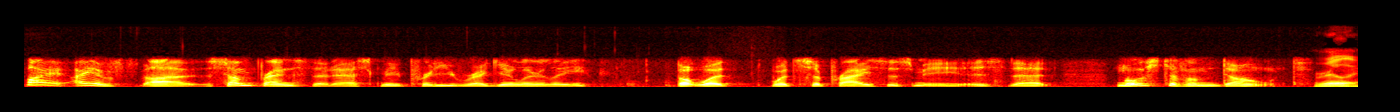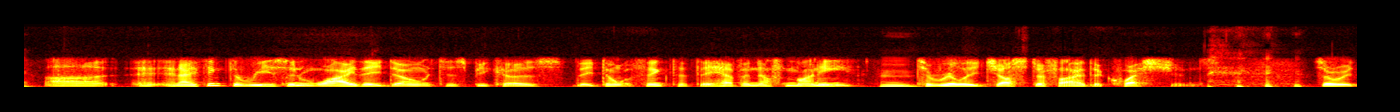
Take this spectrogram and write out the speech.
Well, I, I have uh, some friends that ask me pretty regularly, but what, what surprises me is that most of them don't. Really? Uh, and, and I think the reason why they don't is because they don't think that they have enough money Hmm. to really justify the questions. so it,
